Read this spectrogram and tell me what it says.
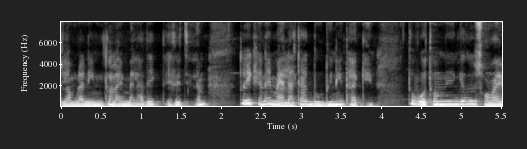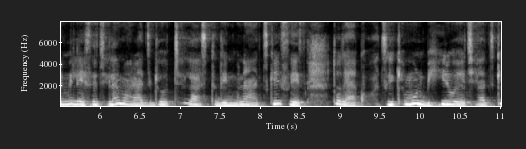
যে আমরা নিমতলায় মেলা দেখতে এসেছিলাম। তো এখানে মেলাটা দুদিনই থাকে। তো প্রথম দিনকে তো সবাই মিলে এসেছিলাম আর আজকে হচ্ছে লাস্ট দিন মানে আজকেই শেষ। তো দেখো, আজকে কেমন ভিড় হয়েছে। আজকে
